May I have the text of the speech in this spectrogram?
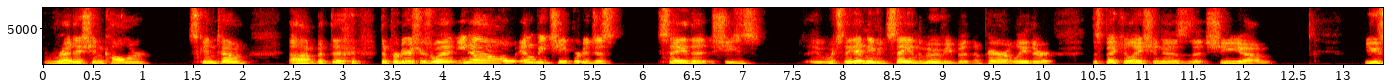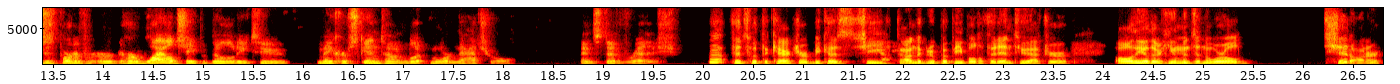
reddish in color, skin tone. Um, but the the producers went, you know, it'll be cheaper to just say that she's, which they didn't even say in the movie, but apparently they're the speculation is that she um, uses part of her, her wild shape ability to make her skin tone look more natural instead of reddish. That fits with the character because she Yeah. found a group of people to fit into after all the other humans in the world shit on her.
